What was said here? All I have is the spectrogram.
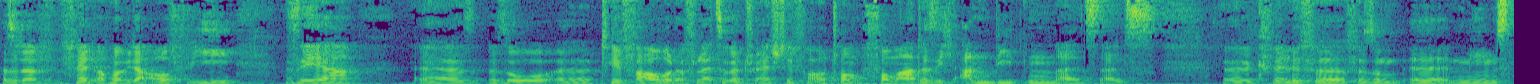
Also da fällt auch mal wieder auf, wie sehr äh, so äh, TV oder vielleicht sogar Trash-TV-Formate sich anbieten als, als äh, Quelle für, für so äh, Memes.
